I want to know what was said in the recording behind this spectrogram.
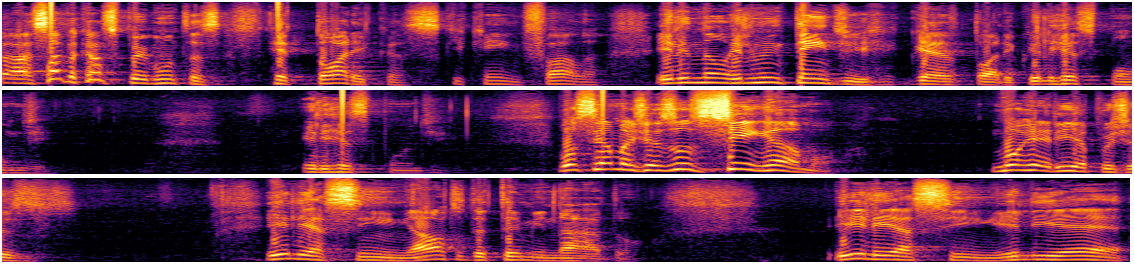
Ah, sabe aquelas perguntas retóricas que quem fala? Ele não, ele não entende que é retórico, ele responde. Ele responde: Você ama Jesus? Sim, amo. Morreria por Jesus. Ele é assim, autodeterminado. Ele é assim, ele é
